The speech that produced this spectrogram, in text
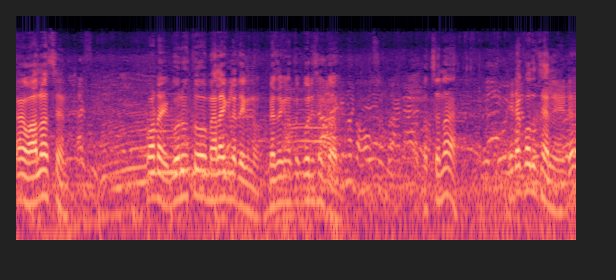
কাকা, ভালো আছেন? কটাই গরু তো মেলাগুলো দেখল বেচা তো করেছেন তো হচ্ছে না? এটা কত চাইলেন এটা?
